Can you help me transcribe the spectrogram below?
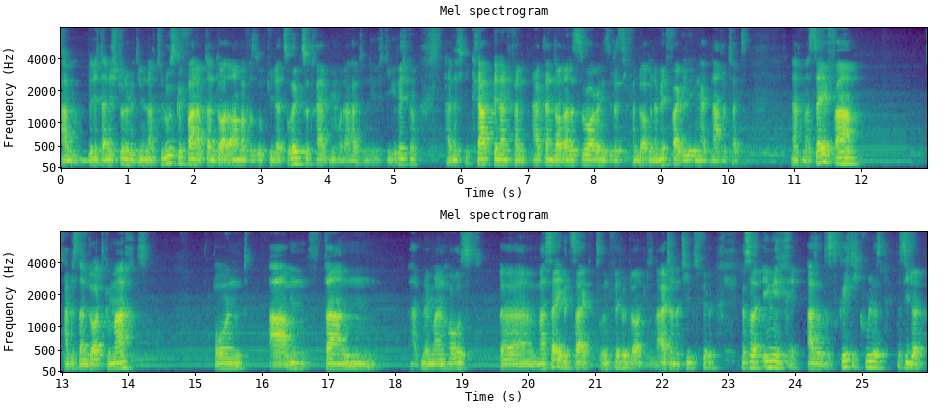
hab, bin ich dann eine Stunde mit ihm nach Toulouse gefahren, habe dann dort auch nochmal versucht, wieder zurückzutrampen oder halt in die richtige Richtung. Hat nicht geklappt, bin dann habe dann dort alles so organisiert, dass ich von dort mit der Mitfahrgelegenheit nachmittags nach Marseille fahre. Habe es dann dort gemacht und abends dann hat mir mein Host äh, Marseille gezeigt, so ein Viertel dort, so ein alternatives Viertel. Das war irgendwie, also das richtig cool ist, dass sie dort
